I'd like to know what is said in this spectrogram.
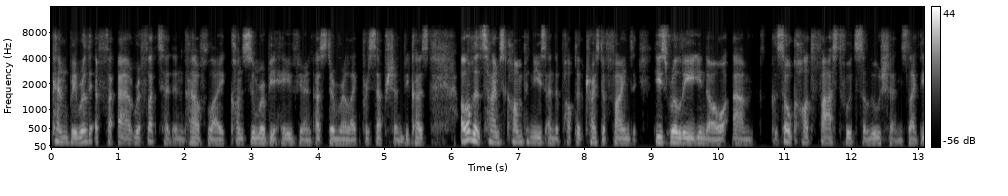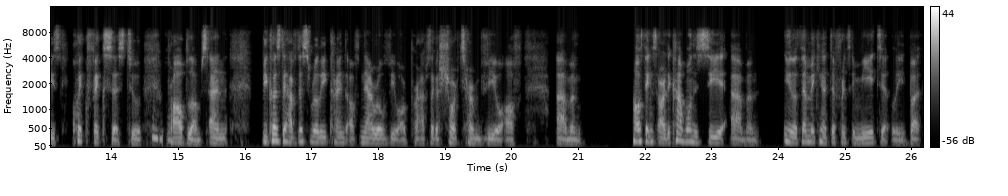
can be really uh, reflected in kind of like consumer behavior and customer like perception because a lot of the times companies and the public tries to find these really you know um so-called fast food solutions, like these quick fixes to mm, problems. And because they have this really kind of narrow view or perhaps like a short-term view of um how things are, they kind of want to see um you know them making a difference immediately. But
